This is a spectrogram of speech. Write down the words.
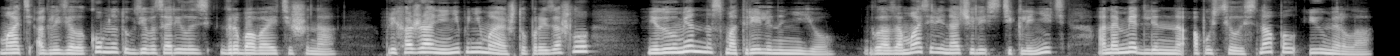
Мать оглядела комнату, где воцарилась гробовая тишина. Прихожане, не понимая, что произошло, недоуменно смотрели на нее. Глаза матери начали стекленеть, она медленно опустилась на пол и умерла.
